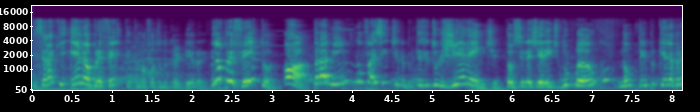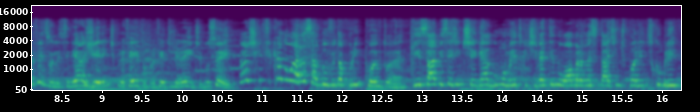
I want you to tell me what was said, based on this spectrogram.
E será que ele é o prefeito? Tem uma foto do carteiro. Ele é o prefeito? Ó, para mim não faz sentido, porque tem escrito gerente. Então, se ele é gerente do banco, não tem porque ele é prefeito. Ele seria gerente prefeito ou prefeito gerente, não sei. Eu acho que fica no ar essa dúvida por enquanto, né? Quem sabe se a gente chegar em algum momento que tiver tendo obra na cidade, a gente pode descobrir.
